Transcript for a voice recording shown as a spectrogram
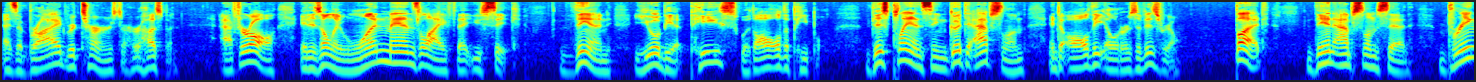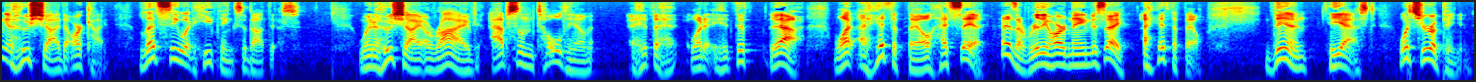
as a bride returns to her husband. After all, it is only one man's life that you seek. Then you will be at peace with all the people. This plan seemed good to Absalom and to all the elders of Israel. But then Absalom said, Bring Ahushai the Arkite Let's see what he thinks about this. When Ahushai arrived, Absalom told him what, Ahithophel, yeah, what Ahithophel had said. That is a really hard name to say, Ahithophel. Then he asked, What's your opinion?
